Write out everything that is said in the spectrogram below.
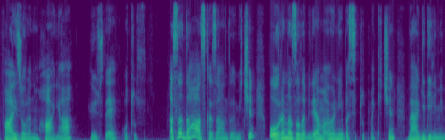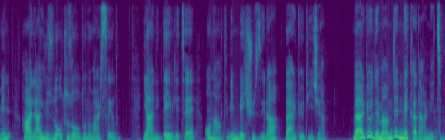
Faiz oranım hala %30. Aslında daha az kazandığım için bu oran azalabilir ama örneği basit tutmak için vergi dilimimin hala %30 olduğunu varsayalım. Yani devlete 16.500 lira vergi ödeyeceğim. Vergi ödememde ne kadar netim?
